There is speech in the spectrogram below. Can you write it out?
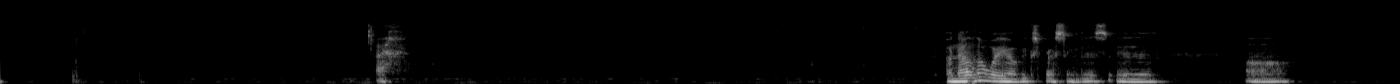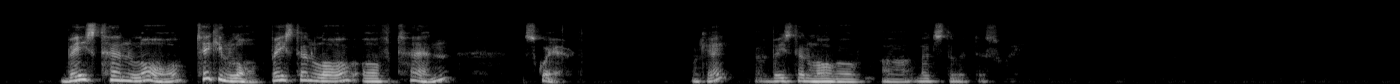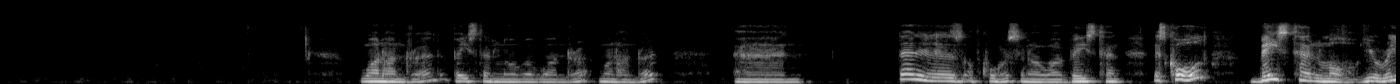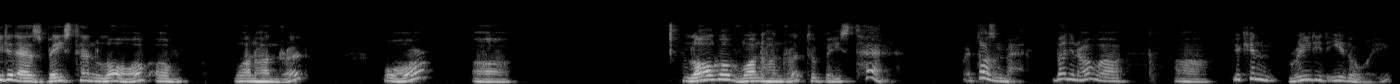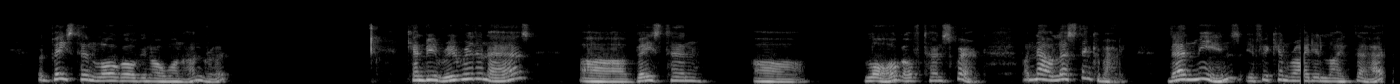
another way of expressing this is uh, base 10 log, taking log, base 10 log of 10 squared. Okay, uh, base 10 log of, uh, let's do it this way. One hundred base ten log of one hundred, and then it is, of course, you know, uh, base 10. It's called base 10 log. You read it as base 10 log of 100 or uh, log of 100 to base 10. It doesn't matter. But, you know, uh, uh, you can read it either way. But base 10 log of, you know, 100 can be rewritten as uh, base 10 uh, log of 10 squared. But now let's think about it. That means if we can write it like that,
